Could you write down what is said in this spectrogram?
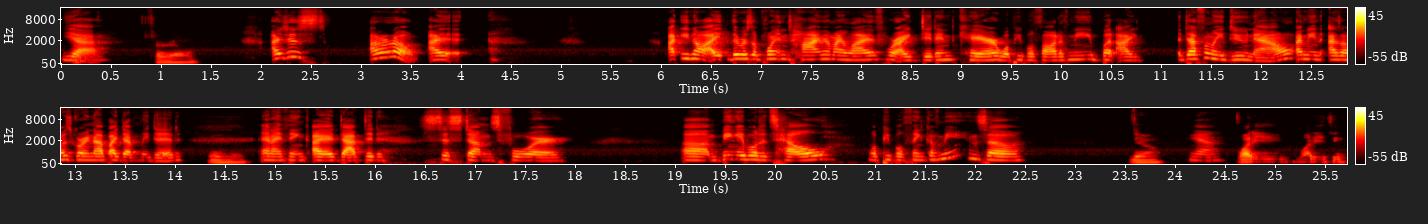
Yeah. For real. I just I don't know. I I you know, I there was a point in time in my life where I didn't care what people thought of me, but I definitely do now. I mean, as I was growing up, I definitely did. Mhm. and I think I adapted systems for um, being able to tell what people think of me, and so Yeah. yeah, Why do you Why do you think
